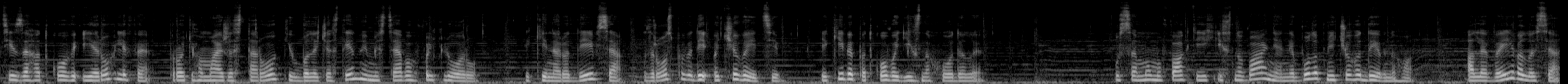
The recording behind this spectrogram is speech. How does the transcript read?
Ці загадкові ієрогліфи протягом майже ста років були частиною місцевого фольклору, який народився з розповідей очевидців, які випадково їх знаходили. У самому факті їх існування не було б нічого дивного, але виявилося,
